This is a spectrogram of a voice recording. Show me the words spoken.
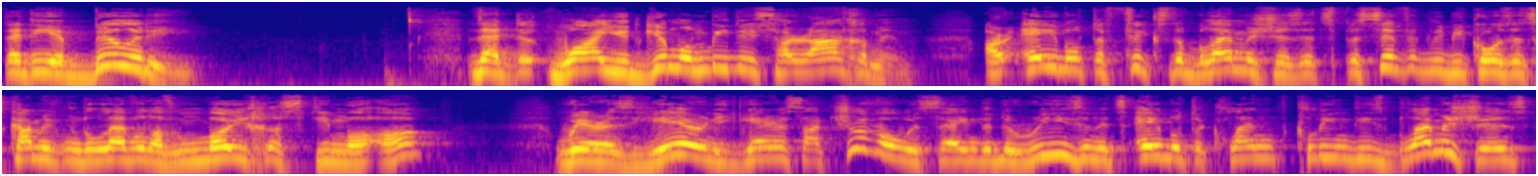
that the ability that why Yud Gimel Midis Harachamim are able to fix the blemishes, it's specifically because it's coming from the level of moichas timoah, whereas here in Igeres HaTshuva was saying that the reason it's able to clean, clean these blemishes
